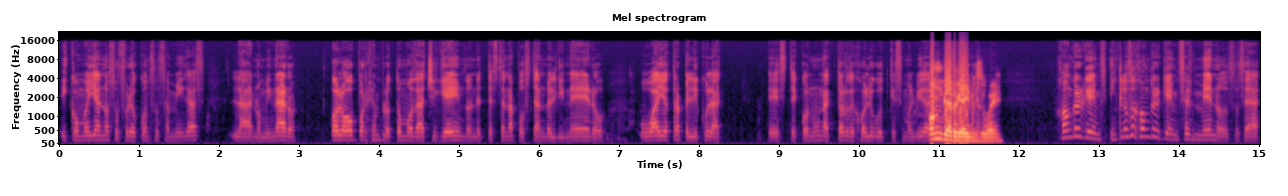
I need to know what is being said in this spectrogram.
Y como ella no sufrió con sus amigas, la nominaron. O luego, por ejemplo, Tomodachi Game, donde te están apostando el dinero. O hay otra película este con un actor de Hollywood que se me olvida. Hunger Games, güey. Hunger Games, incluso Hunger Games es menos, o sea,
